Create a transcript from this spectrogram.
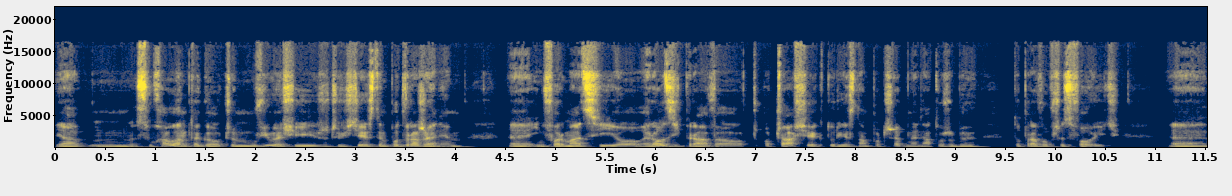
ja mm, słuchałem tego, o czym mówiłeś, i rzeczywiście jestem pod wrażeniem e, informacji o erozji prawa, o, o czasie, który jest nam potrzebny na to, żeby to prawo przyswoić. E,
